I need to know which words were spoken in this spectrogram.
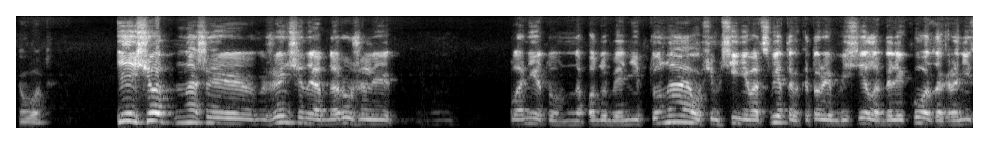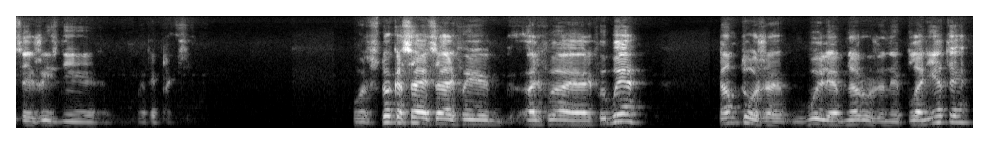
Вот. И еще наши женщины обнаружили планету наподобие Нептуна, в общем, синего цвета, которая висела далеко за границей жизни этой практике. Вот. Что касается альфы, альфа А и альфы Б, там тоже были обнаружены планеты,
